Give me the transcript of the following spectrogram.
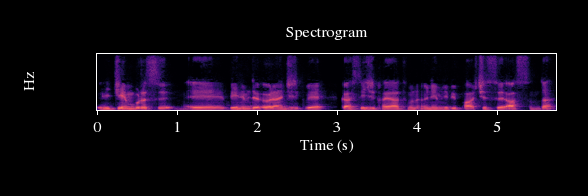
E, Cem burası e, benim de öğrencilik ve gazetecilik hayatımın önemli bir parçası aslında.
